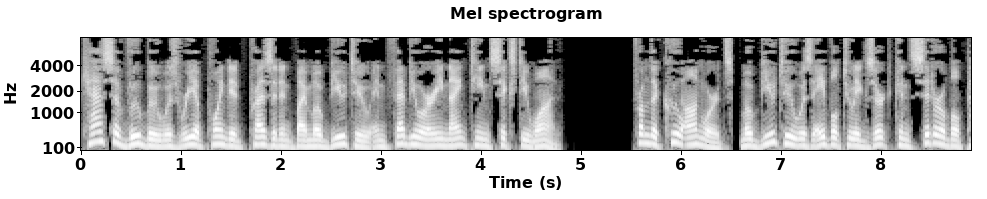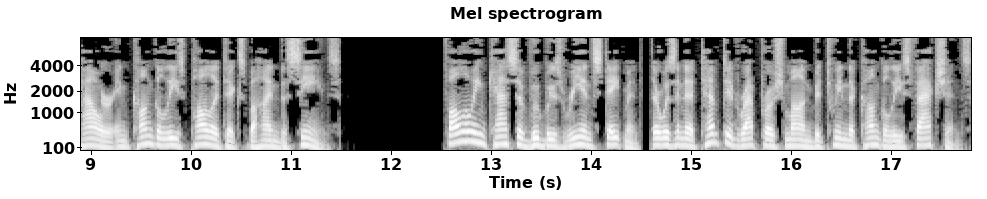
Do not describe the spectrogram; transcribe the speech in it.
Kasa Vubu was reappointed president by Mobutu in February 1961. From the coup onwards, Mobutu was able to exert considerable power in Congolese politics behind the scenes. Following Kasa Vubu's reinstatement, there was an attempted rapprochement between the Congolese factions.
